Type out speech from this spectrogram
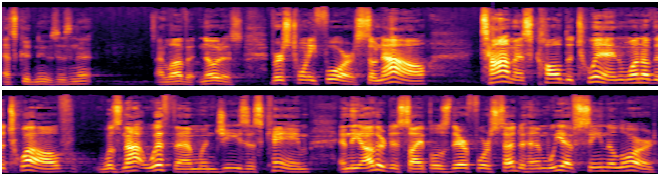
That's good news, isn't it? I love it. Notice verse 24. So now, Thomas, called the twin, one of the twelve, was not with them when Jesus came. And the other disciples therefore said to him, We have seen the Lord.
